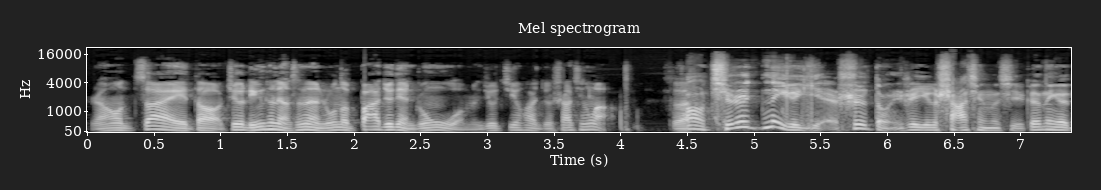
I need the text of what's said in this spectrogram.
然后再到这个凌晨两三点钟的八九点钟，我们就计划就杀青了。对哦，其实那个也是等于是一个杀青的戏，跟那个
